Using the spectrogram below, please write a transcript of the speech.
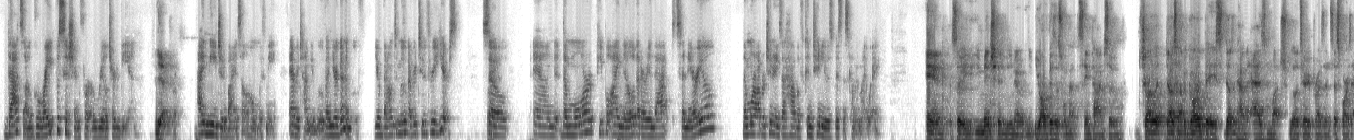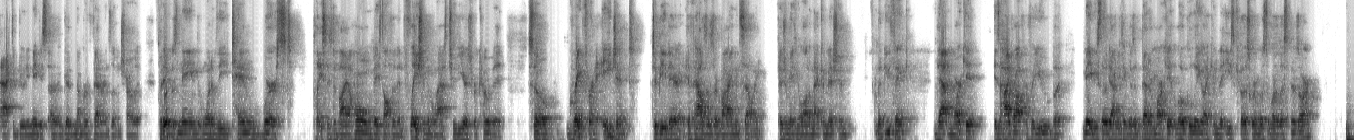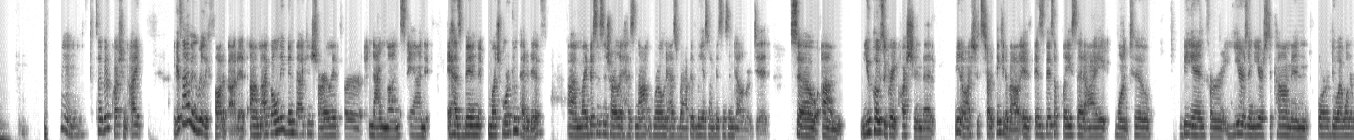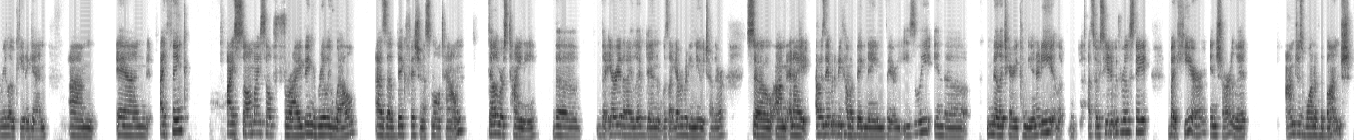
That's a great position for a realtor to be in. Yeah. I need you to buy and sell a home with me every time you move, and you're going to move. You're bound to move every two, three years. So, right. and the more people I know that are in that scenario, the more opportunities I have of continuous business coming my way. And so you mentioned, you know, you are a businesswoman at the same time. So Charlotte does have a guard base, doesn't have as much military presence as far as active duty. Maybe a good number of veterans live in Charlotte, but it was named one of the 10 worst places to buy a home based off of inflation in the last two years for COVID. So great for an agent to be there if houses are buying and selling because you're making a lot on that commission. But do you think that market is a high profit for you, but maybe slow down? You think there's a better market locally, like in the East Coast where most of our listeners are? Hmm, it's a good question. I I guess I haven't really thought about it. Um, I've only been back in Charlotte for nine months, and it has been much more competitive. Um, my business in Charlotte has not grown as rapidly as my business in Delaware did. So um, you pose a great question that you know I should start thinking about. Is is this a place that I want to be in for years and years to come and or do i want to relocate again? Um, and i think i saw myself thriving really well as a big fish in a small town. Delaware's tiny. The the area that i lived in was like everybody knew each other. So um, and i i was able to become a big name very easily in the military community associated with real estate but here in charlotte I'm just one of the bunch.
